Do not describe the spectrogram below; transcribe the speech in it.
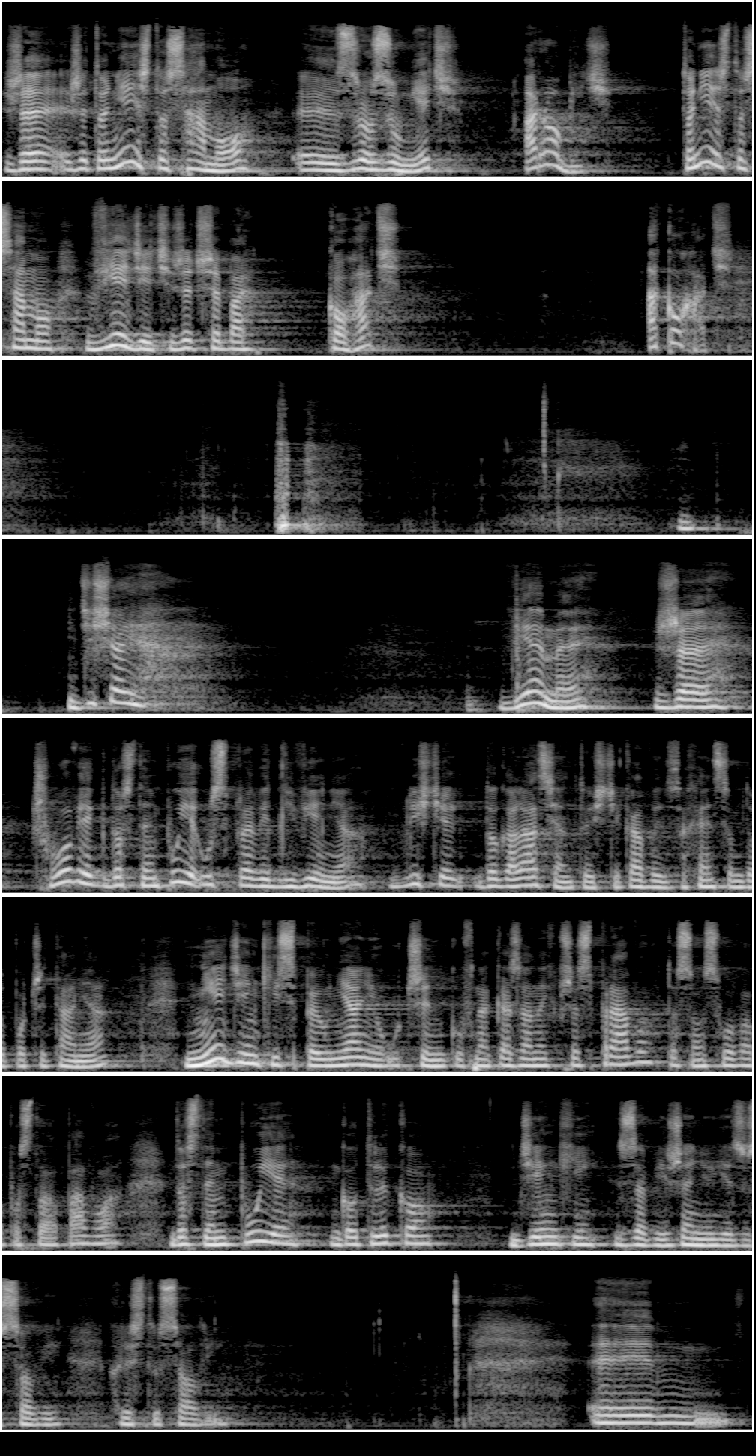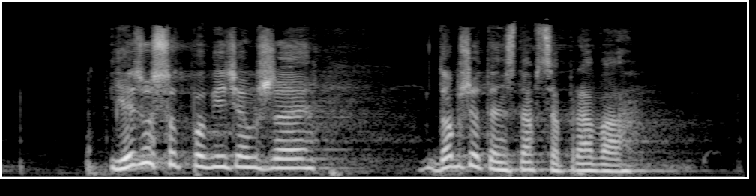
Że, że to nie jest to samo y, zrozumieć, a robić. To nie jest to samo wiedzieć, że trzeba kochać, a kochać. I dzisiaj wiemy, że człowiek dostępuje usprawiedliwienia. W liście do Galacjan, to jest ciekawe, zachęcam do poczytania, nie dzięki spełnianiu uczynków nakazanych przez prawo, to są słowa apostoła Pawła, dostępuje go tylko dzięki zawierzeniu Jezusowi Chrystusowi. Jezus odpowiedział, że dobrze ten znawca prawa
